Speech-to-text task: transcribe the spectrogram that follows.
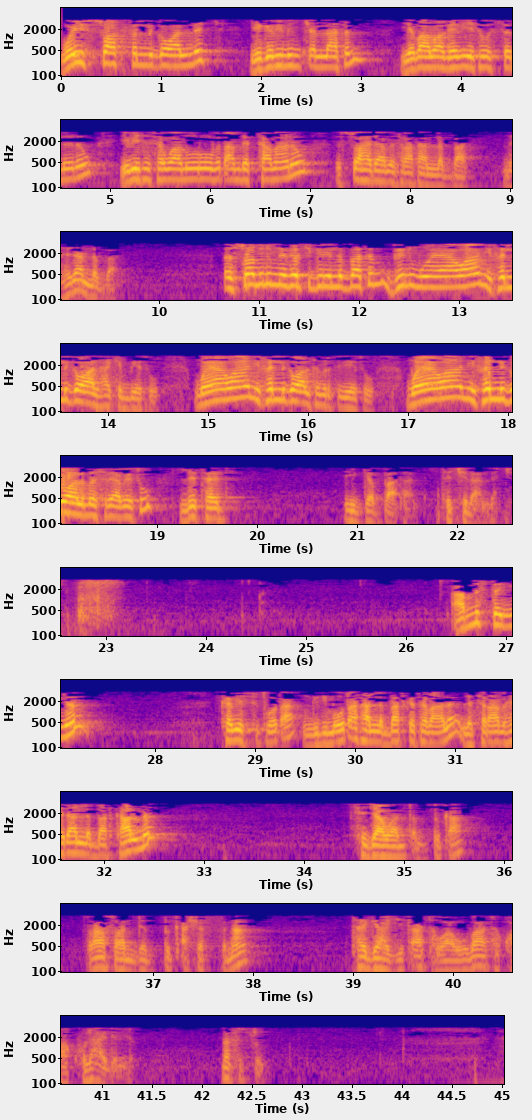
ወይ እሷ ትፈልገዋለች፣ የገቢ ምንጭ የላትም፣ የባሏ ገቢ የተወሰነ ነው፣ የቤተሰቧ ኑሮ በጣም ደካማ ነው። እሷ ሄዳ መስራት አለባት፣ መሄድ አለባት። እሷ ምንም ነገር ችግር የለባትም፣ ግን ሙያዋን ይፈልገዋል ሐኪም ቤቱ፣ ሙያዋን ይፈልገዋል ትምህርት ቤቱ፣ ሙያዋን ይፈልገዋል መስሪያ ቤቱ። ልተድ ይገባታል፣ ትችላለች። አምስተኛ ከቤት ስትወጣ እንግዲህ መውጣት አለባት ከተባለ ለስራ መሄድ አለባት ካልነ ሂጃቧን ጠብቃ ራሷን ደብቃ ሸፍና ተጋጊጣ ተዋውባ ተኳኩላ አይደለም። በፍጹም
